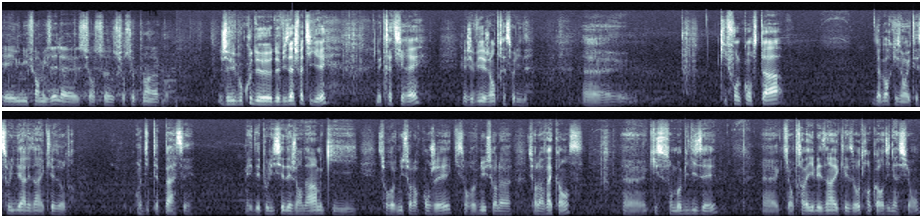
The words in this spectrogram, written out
et uniformisée là, sur ce, sur ce plan-là. J'ai vu beaucoup de, de visages fatigués, les traits tirés, j'ai vu des gens très solides. euh, qui font le constat, d'abord qu'ils ont été solidaires les uns avec les autres. On le dit peut-être pas assez. Mais des policiers, des gendarmes qui sont revenus sur leur congé, qui sont revenus sur leurs vacances, euh, qui se sont mobilisés, euh, qui ont travaillé les uns avec les autres en coordination.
